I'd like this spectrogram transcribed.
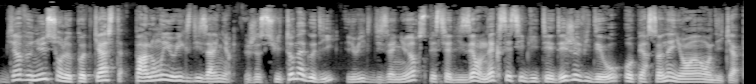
Bienvenue sur le podcast Parlons UX Design. Je suis Thomas Gaudy, UX designer spécialisé en accessibilité des jeux vidéo aux personnes ayant un handicap.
